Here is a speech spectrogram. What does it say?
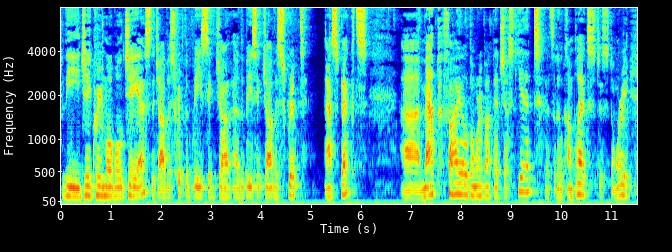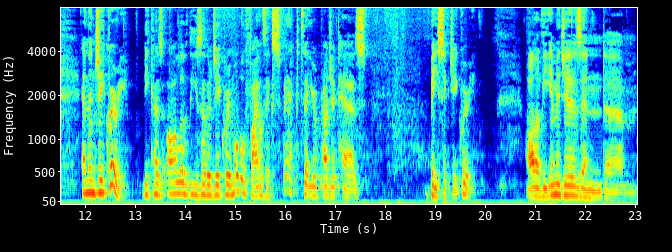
The jQuery Mobile JS, the JavaScript, the basic, uh, the basic JavaScript aspects. Uh, map file, don't worry about that just yet. That's a little complex, just don't worry. And then jQuery, because all of these other jQuery mobile files expect that your project has basic jQuery. All of the images and um,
